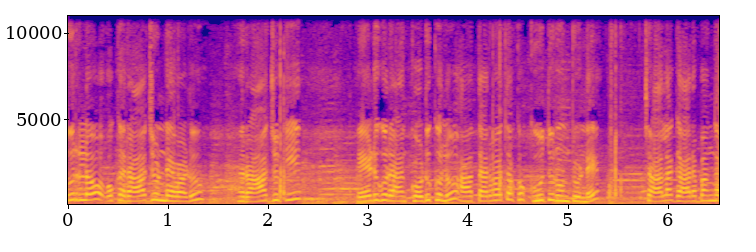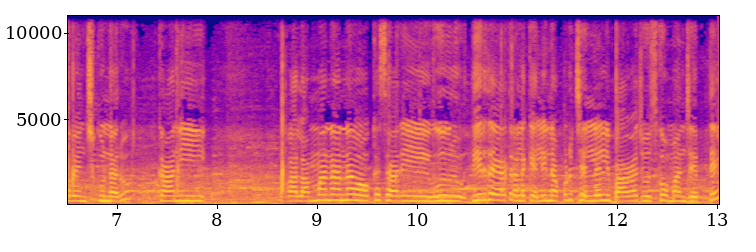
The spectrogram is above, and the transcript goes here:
ఊర్లో ఒక రాజు ఉండేవాడు. రాజుకి ఏడుగురు కొడుకులు ఆ తర్వాత ఒక కూతురు ఉంటుండే. చాలా గారభంగా పెంచుకున్నారు. కానీ వాళ్ళ అమ్మ నాన్న ఒకసారి ఊరు తీర్థయాత్రలకు వెళ్ళినప్పుడు చెల్లెల్ని బాగా చూసుకోమని చెప్తే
